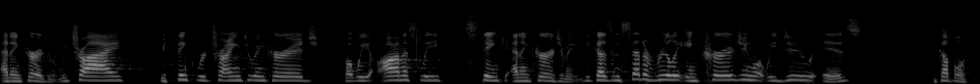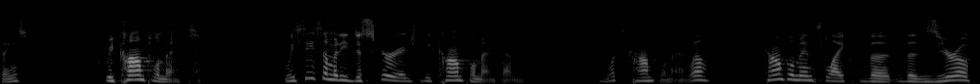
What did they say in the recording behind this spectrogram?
at encouragement. We try, we think we're trying to encourage, but we honestly stink at encouragement because instead of really encouraging, what we do is a couple of things. We compliment. We see somebody discouraged, we compliment them. What's compliment? Well, Compliments like the, the zero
